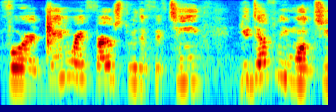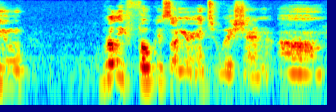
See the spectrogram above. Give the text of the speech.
for January 1st through the 15th, you definitely want to really focus on your intuition. Um,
